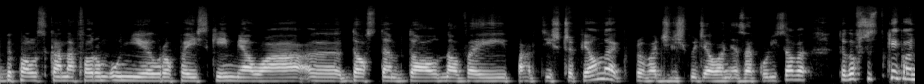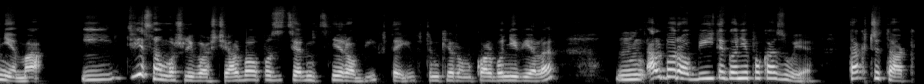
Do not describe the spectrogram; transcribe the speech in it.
by Polska na forum Unii Europejskiej miała e, dostęp do nowej partii szczepionek, prowadziliśmy działania zakulisowe. Tego wszystkiego nie ma. I dwie są możliwości: albo opozycja nic nie robi w, tej, w tym kierunku, albo niewiele, mm, albo robi i tego nie pokazuje. Tak czy tak,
